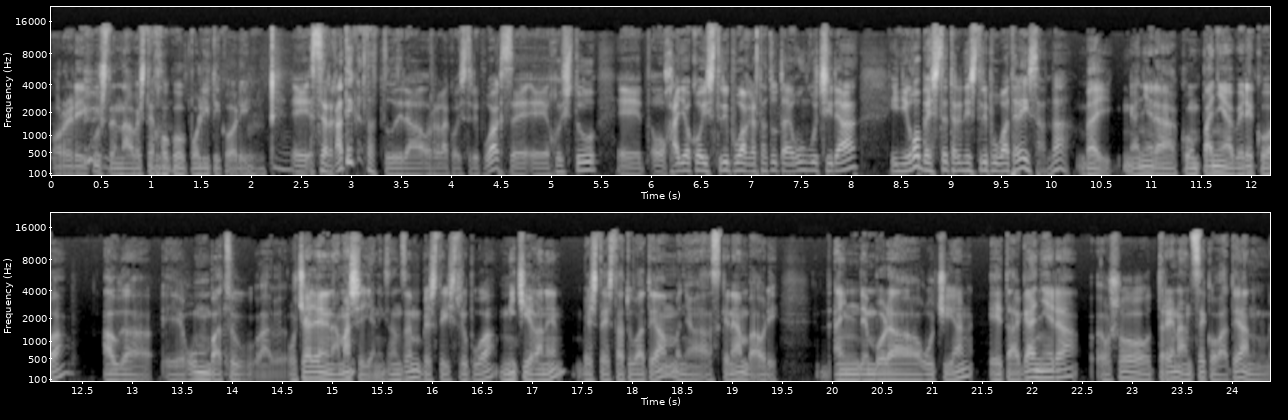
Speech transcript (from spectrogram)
hor ere ikusten da beste joko politiko hori. E, zergatik gertatu dira horrelako istripuak? Ze, e, justu, e, Ohioko istripua gertatuta egun gutxira, inigo beste tren istripu bat ere izan da. Bai, gainera, konpainia berekoa, hau da, egun batzuk, otxailaren amaseian izan zen, beste istripua, Michiganen, beste estatu batean, baina azkenean, ba hori, hain denbora gutxian, eta gainera oso tren antzeko batean,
